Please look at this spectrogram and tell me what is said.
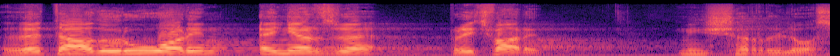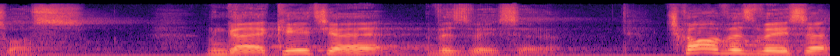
dhe të adhuruarin e njerëzve prej çfarit? Min sherril waswas. Nga e keqja e vesveseve. Çka vesvese?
